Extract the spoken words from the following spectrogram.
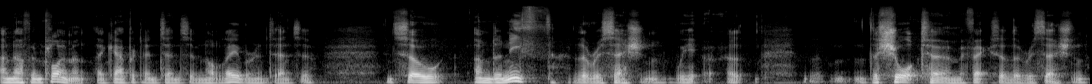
enough employment. They're capital intensive, not labor intensive. And so, underneath the recession, we, uh, the short term effects of the recession,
